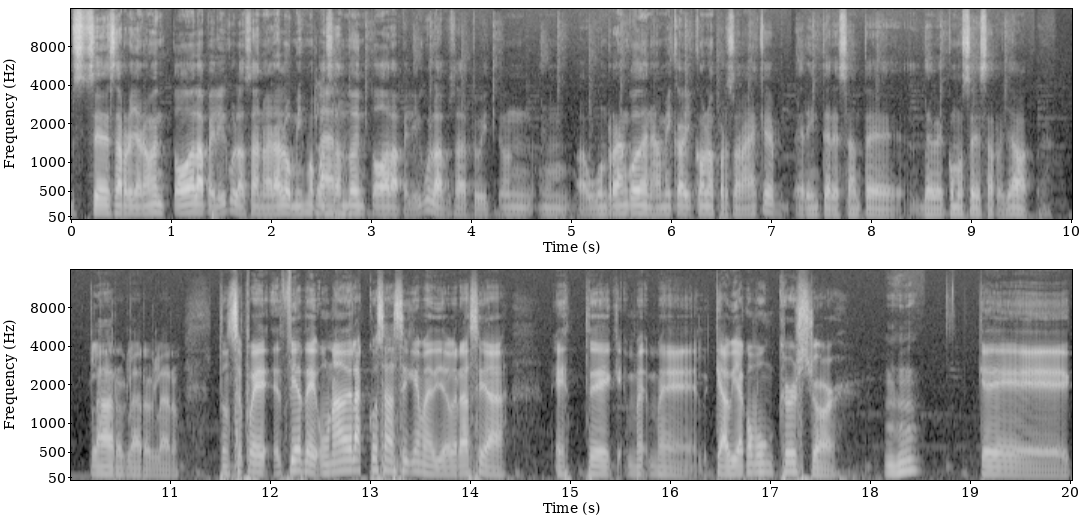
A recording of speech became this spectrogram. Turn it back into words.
se desarrollaron en toda la película. O sea, no era lo mismo Claro. pasando en toda la película. O sea, tuviste un, un, un rango dinámico ahí con los personajes que era interesante de ver cómo se desarrollaba. pues. Claro, claro, claro. Entonces, pues, fíjate, una de las cosas así que me dio gracia, este, que, me- me- que había como un curse jar. Que,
